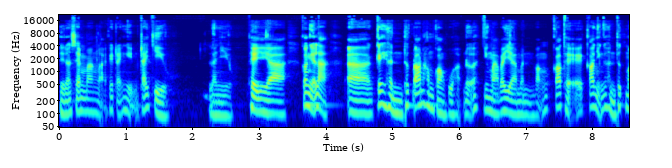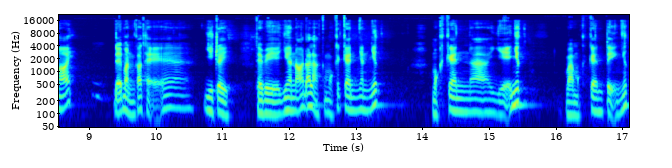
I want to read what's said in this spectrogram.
thì nó sẽ mang lại cái trải nghiệm trái chiều là nhiều. Thì à, có nghĩa là à, cái hình thức đó nó không còn phù hợp nữa nhưng mà bây giờ mình vẫn có thể có những cái hình thức mới để mình có thể duy trì. Tại vì như anh nói đó là một cái kênh nhanh nhất một cái kênh à, dễ nhất và một cái kênh tiện nhất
